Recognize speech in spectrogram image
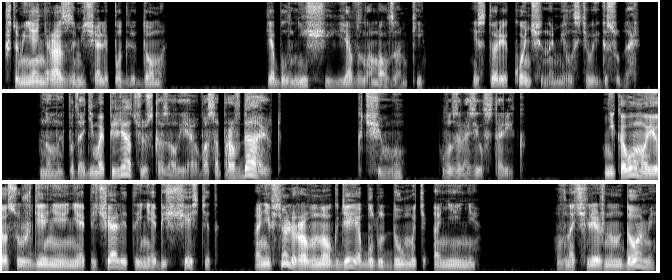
что меня не раз замечали подле дома. Я был нищий, я взломал замки. История кончена, милостивый государь. «Но мы подадим апелляцию», — сказал я, — «вас оправдают». «К чему?» — возразил старик. «Никого мое осуждение не опечалит и не обесчестит, а не все ли равно, где я буду думать о Нине? В ночлежном доме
